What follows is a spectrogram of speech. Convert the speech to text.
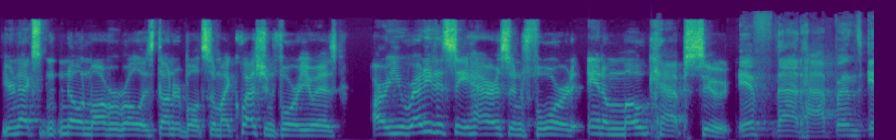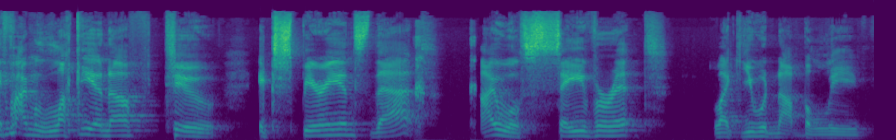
your next known Marvel role is Thunderbolt. So my question for you is, are you ready to see Harrison Ford in a mocap suit? If that happens, if I'm lucky enough to experience that, I will savor it like you would not believe.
